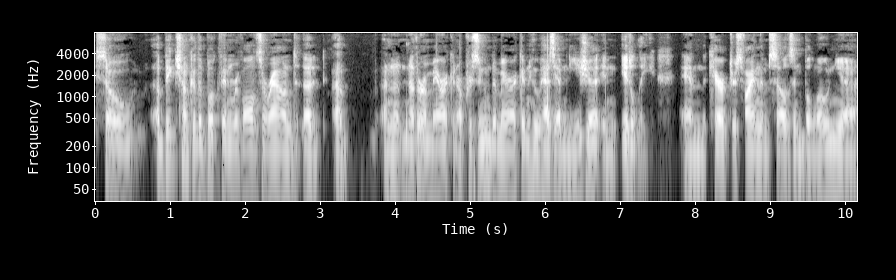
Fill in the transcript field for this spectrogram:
so a big chunk of the book then revolves around a, a, another American or presumed American who has amnesia in Italy. And the characters find themselves in Bologna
